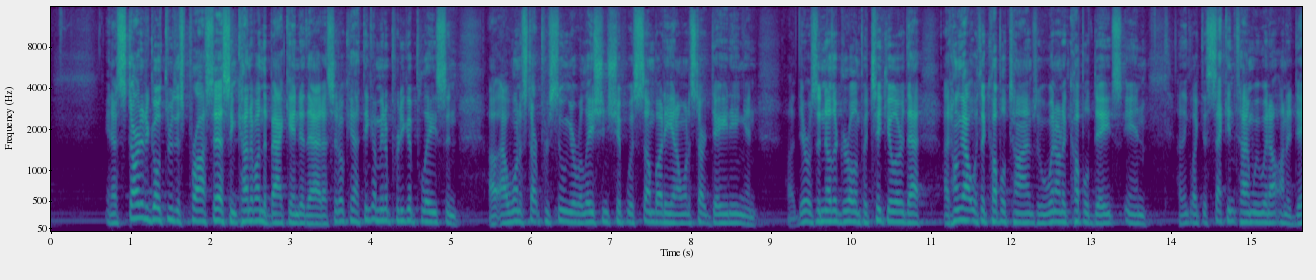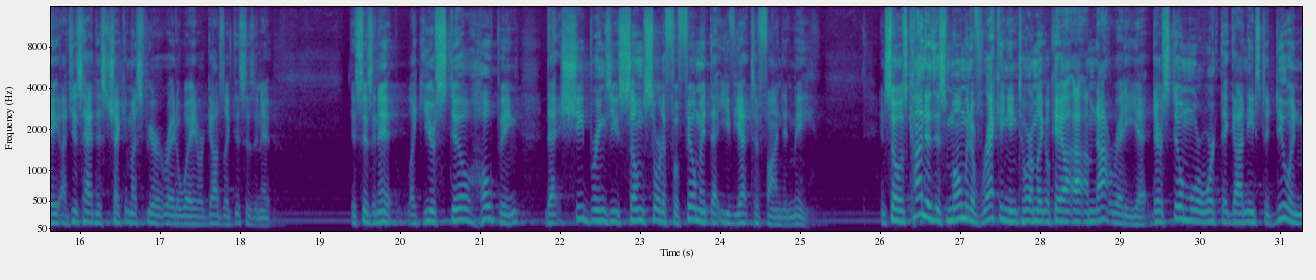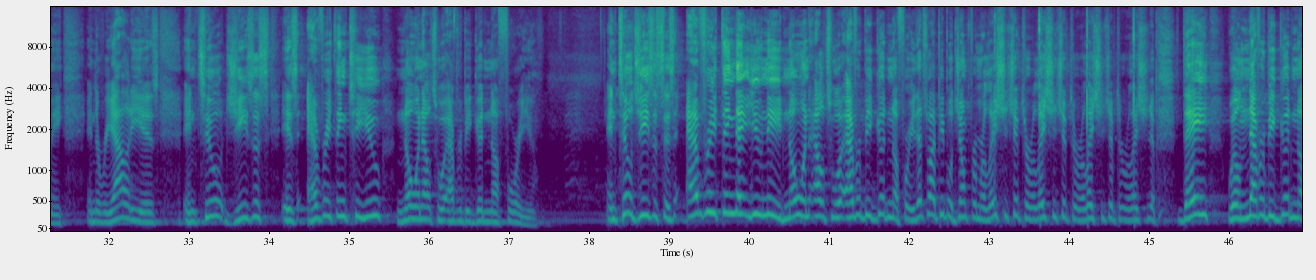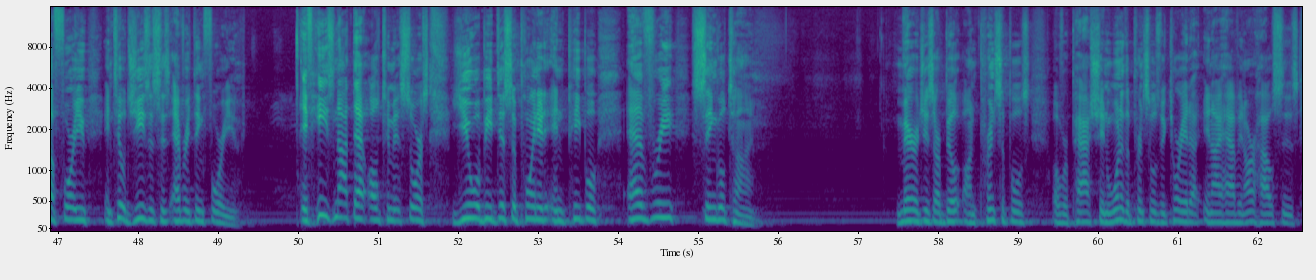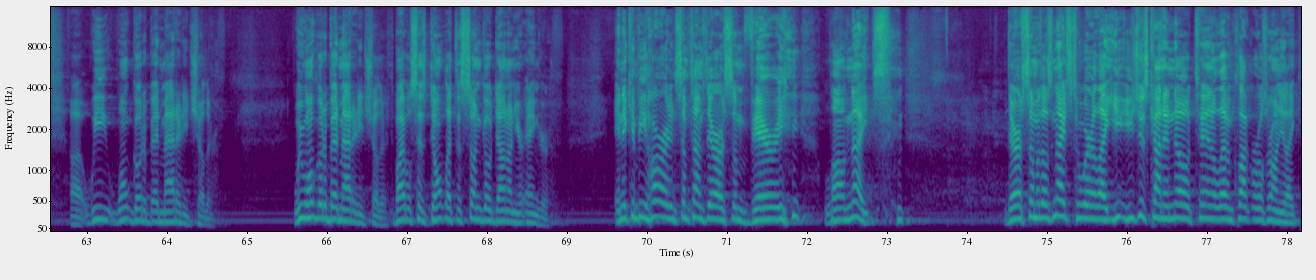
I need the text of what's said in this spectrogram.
And I started to go through this process, and kind of on the back end of that, I said, okay, I think I'm in a pretty good place, and uh, I want to start pursuing a relationship with somebody, and I want to start dating. And uh, there was another girl in particular that I'd hung out with a couple times. We went on a couple dates, and I think like the second time we went out on a date, I just had this check in my spirit right away where God's like, this isn't it. This isn't it. Like you're still hoping that she brings you some sort of fulfillment that you've yet to find in me. And so it's kind of this moment of reckoning to where I'm like, okay, I, am not ready yet. There's still more work that God needs to do in me. And the reality is, until Jesus is everything to you, no one else will ever be good enough for you. Until Jesus is everything that you need, no one else will ever be good enough for you. That's why people jump from relationship to relationship to relationship to relationship. They will never be good enough for you until Jesus is everything for you. If he's not that ultimate source, you will be disappointed in people every single time. Marriages are built on principles over passion. One of the principles Victoria and I have in our house is uh, we won't go to bed mad at each other. We won't go to bed mad at each other. The Bible says, don't let the sun go down on your anger. And it can be hard, and sometimes there are some very long nights. there are some of those nights to where, like, you, you just kind of know 10, 11 o'clock rolls around, you're like,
